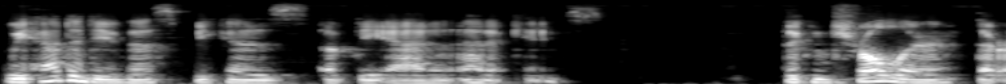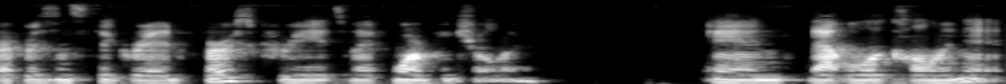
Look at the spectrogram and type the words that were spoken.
We had to do this because of the add and edit case. The controller that represents the grid first creates my form controller, and that will call init.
